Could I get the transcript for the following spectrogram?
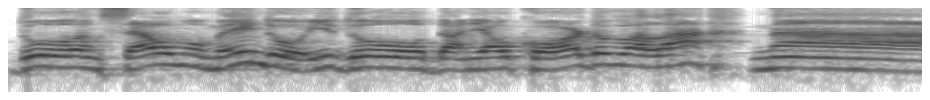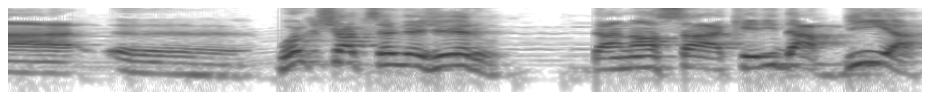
do Anselmo Mendo e do Daniel Córdova lá na eh, Workshop Cervejeiro da nossa querida Bia.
